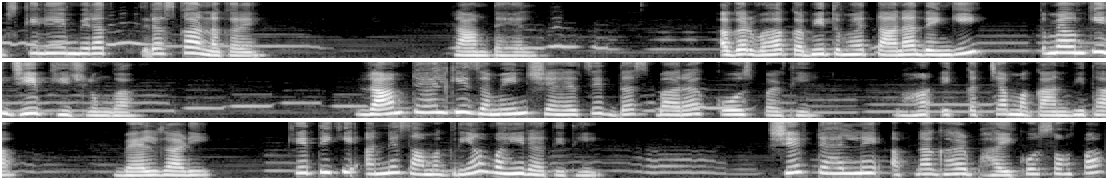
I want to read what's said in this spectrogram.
उसके लिए मेरा तिरस्कार न करें। राम टहल अगर वह कभी तुम्हें ताना देंगी तो मैं उनकी जीप खींच लूँगा। राम टहल की ज़मीन शहर से दस बारह कोस पर थी। वहाँ एक कच्चा मकान भी था। बैलगाड़ी, खेती की अन्य सामग्रियाँ वहीं रहती थीं। शिव टहल ने अपना घर भाई को सौंपा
